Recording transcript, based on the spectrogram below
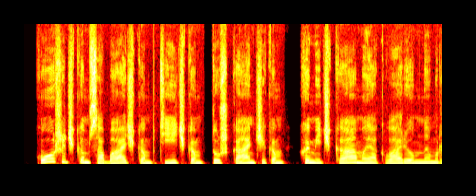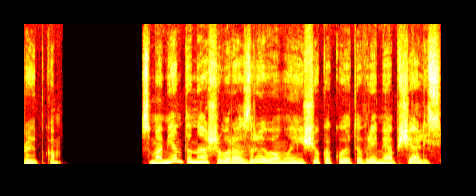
— кошечкам, собачкам, птичкам, тушканчикам, хомячкам и аквариумным рыбкам. С момента нашего разрыва мы еще какое-то время общались.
